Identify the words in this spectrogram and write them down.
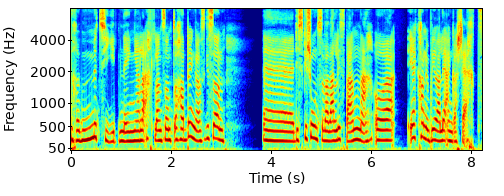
drømmetydning eller et eller annet sånt, og hadde en ganske sånn uh, diskusjon som var veldig spennende. Og jeg kan jo bli veldig engasjert.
